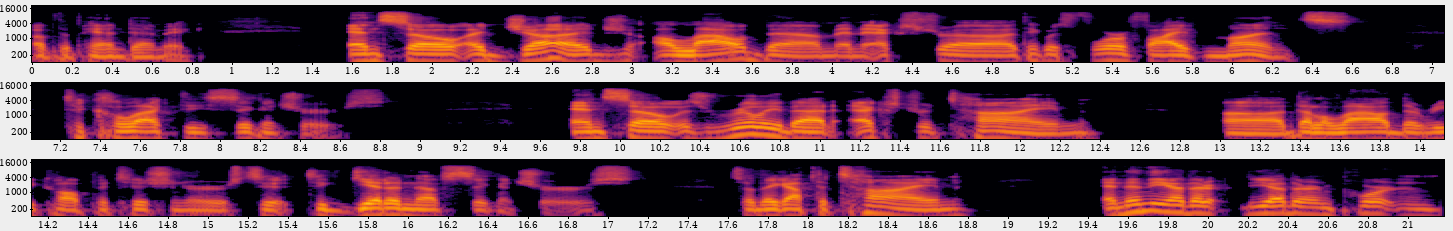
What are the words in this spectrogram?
of the pandemic. And so a judge allowed them an extra, I think it was four or five months to collect these signatures. And so it was really that extra time uh, that allowed the recall petitioners to, to get enough signatures. So they got the time. And then the other, the other important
